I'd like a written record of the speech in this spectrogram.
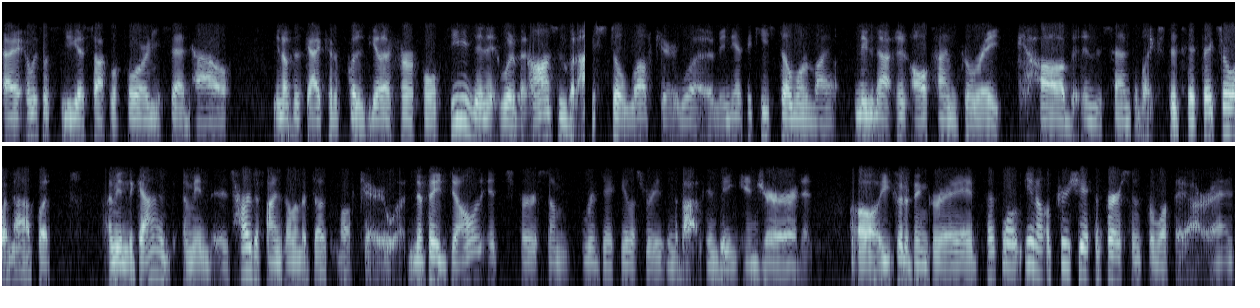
I was listening to you guys talk before, and you said how you know if this guy could have put it together for a full season, it would have been awesome. But I still love Kerry Wood. I mean, I think he's still one of my maybe not an all-time great Cub in the sense of like statistics or whatnot, but I mean, the guy. I mean, it's hard to find someone that doesn't love Kerry Wood. And if they don't, it's for some ridiculous reason about him being injured and oh, he could have been great. But well, you know, appreciate the person for what they are, right?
